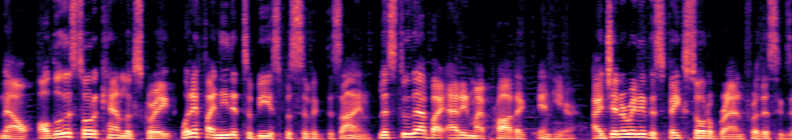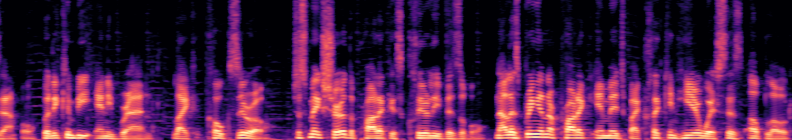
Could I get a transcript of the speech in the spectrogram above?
Now, although this soda can looks great, what if I need it to be a specific design? Let's do that by adding my product in here. I generated this fake soda brand for this example, but it can be any brand, like Coke Zero. Just make sure the product is clearly visible. Now let's bring in a product image by clicking here where it says upload.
